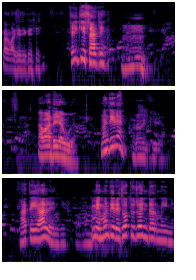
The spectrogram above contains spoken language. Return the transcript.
પરવાર છે દીકરી થઈ ગઈ સાજી? હમ. આવા દઈ આવું મંદિરે? રવિ હા, તો એ હાલે ને અમે મંદિરે જોતું જોઈને દર મહિને.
